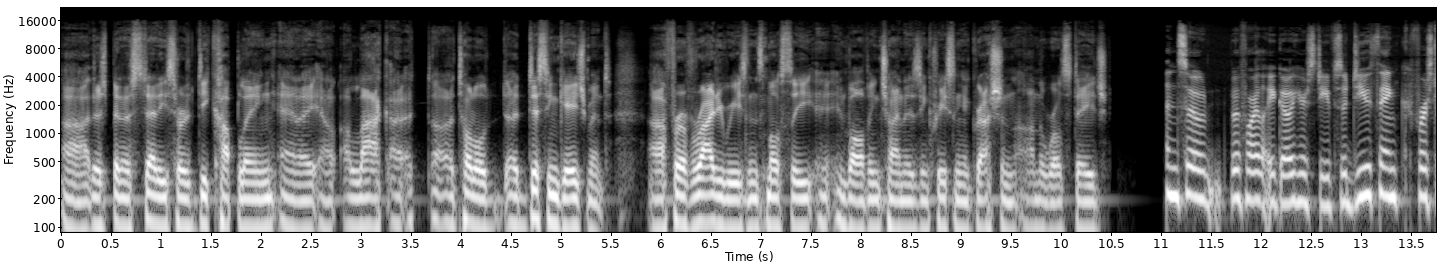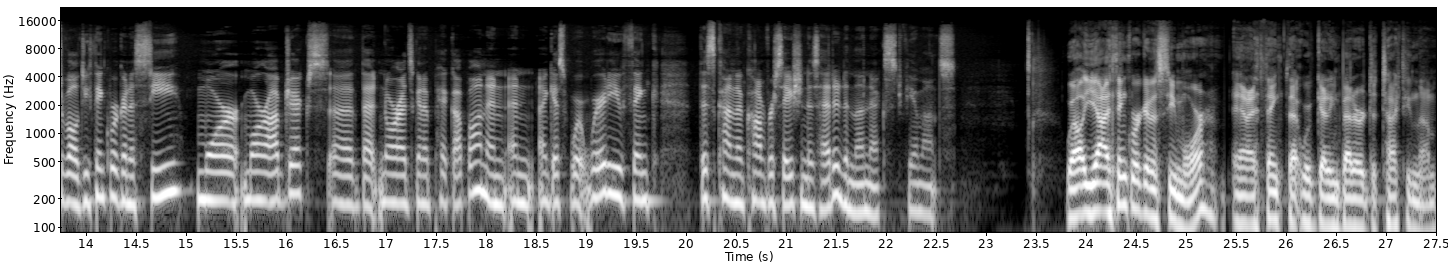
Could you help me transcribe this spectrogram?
Uh, there's been a steady sort of decoupling and a, a lack, a, a total uh, disengagement uh, for a variety of reasons, mostly involving China's increasing aggression on the world stage. And so, before I let you go here, Steve, so do you think, first of all, do you think we're going to see more more objects uh, that NORAD's going to pick up on? And and I guess where where do you think this kind of conversation is headed in the next few months? Well, yeah, I think we're going to see more, and I think that we're getting better at detecting them.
